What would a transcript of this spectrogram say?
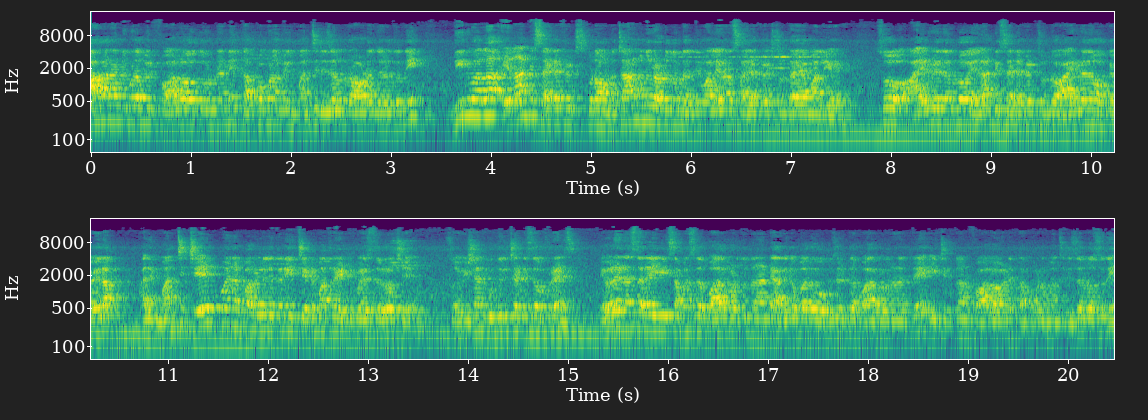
ఆహారాన్ని కూడా మీరు ఫాలో అవుతూ ఉండండి. తప్పకుండా మీకు మంచి రిజల్ట్ రావడం జరుగుతుంది. దీనివల్ల ఎలాంటి సైడ్ ఎఫెక్ట్స్ కూడా ఉండవు. చాలా మంది అడుగుతుంటారు దీనివల్ల ఏమైనా సైడ్ ఎఫెక్ట్స్ ఉంటాయా మళ్ళీ? అని. సో ఆయుర్వేదంలో ఎలాంటి సైడ్ ఎఫెక్ట్స్ ఉండవు ఆయుర్వేదం ఒకవేళ అది మంచి చేయకపోయినా పర్వాలేదు కానీ చెడు మాత్రం ఎట్టి పరిస్థితుల్లో చేయదు సో విషయాన్ని గుర్తించండి సో ఫ్రెండ్స్ ఎవరైనా సరే ఈ సమస్యతో బాధపడుతున్నారంటే అధిక బరువు ఒకసారితో బాధపడుతున్నారంటే ఈ చిట్కాను ఫాలో అవ్వండి. తప్పకుండా మంచి రిజల్ట్ వస్తుంది.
